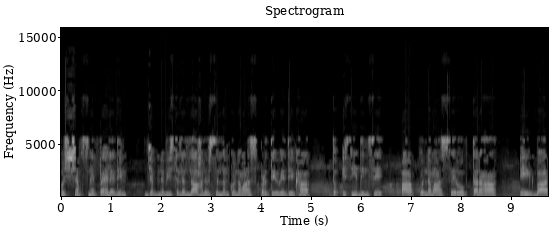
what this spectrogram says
اس شخص نے پہلے دن جب نبی صلی اللہ علیہ وسلم کو نماز پڑھتے ہوئے دیکھا، تو اسی دن سے آپ کو نماز سے روکتا رہا۔ ایک بار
